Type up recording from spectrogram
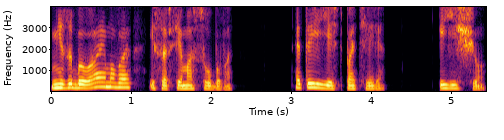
незабываемого и совсем особого. Это и есть потеря. И еще.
